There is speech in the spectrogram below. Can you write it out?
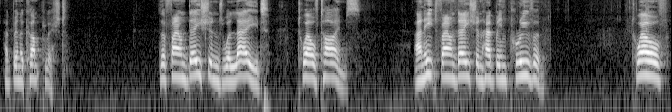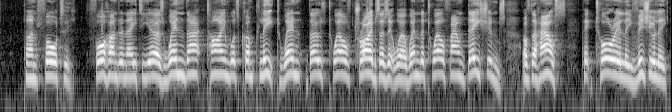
had been accomplished. The foundations were laid 12 times, and each foundation had been proven. 12 times 40 480 years, when that time was complete, when those 12 tribes, as it were, when the 12 foundations of the house, pictorially, visually,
